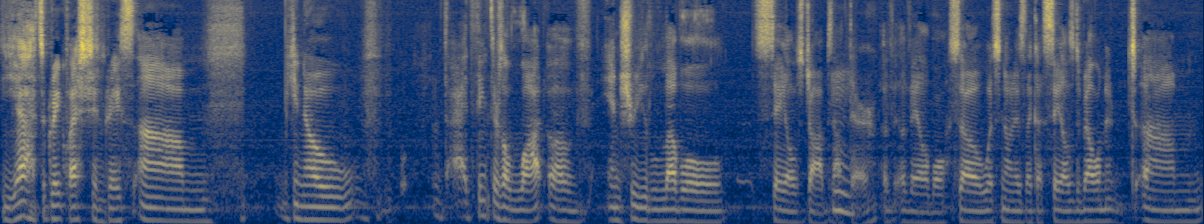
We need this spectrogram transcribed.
Yeah, it's a great question, Grace. Um, you know, I think there's a lot of entry level sales jobs out there av- available. So, what's known as like a sales development um,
